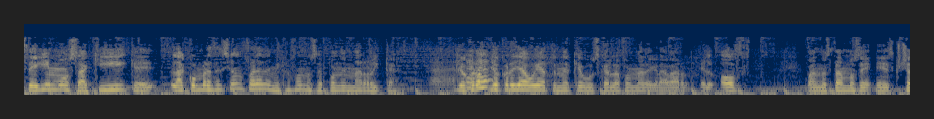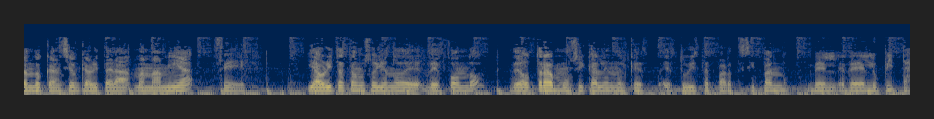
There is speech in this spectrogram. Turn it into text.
Seguimos aquí, que la conversación fuera de micrófono se pone más rica. Ah. Yo creo, yo creo ya voy a tener que buscar la forma de grabar el off cuando estamos eh, escuchando canción que ahorita era Mamá Mía Sí. y ahorita estamos oyendo de, de fondo de otra musical en el que est- estuviste participando, De, de Lupita.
